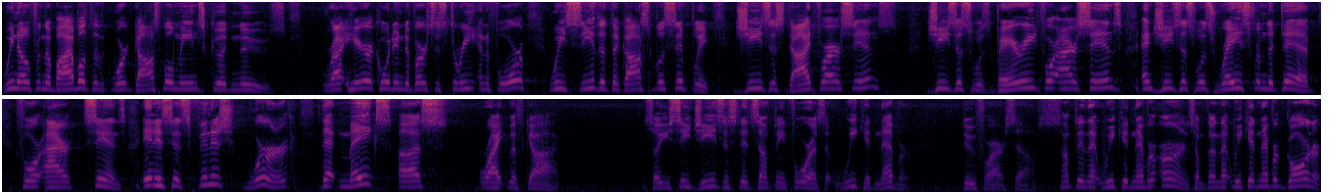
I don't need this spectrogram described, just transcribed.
We know from the Bible that the word gospel means good news right here, according to verses 3 and 4, we see that the gospel is simply Jesus died for our sins, Jesus was buried for our sins, and Jesus was raised from the dead for our sins. It is his finished work that makes us right with God. So you see, Jesus did something for us that we could never do for ourselves, something that we could never earn, something that we could never garner,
